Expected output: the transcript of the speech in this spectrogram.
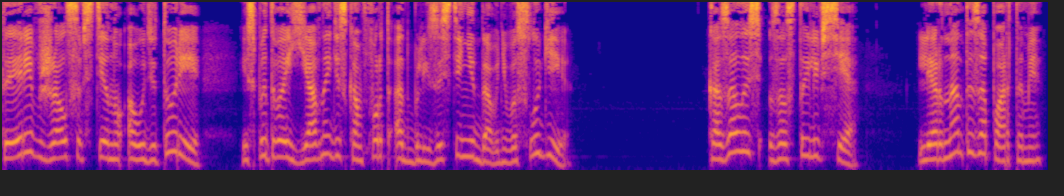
Терри вжался в стену аудитории испытывая явный дискомфорт от близости недавнего слуги. Казалось, застыли все. Лернанты за партами,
